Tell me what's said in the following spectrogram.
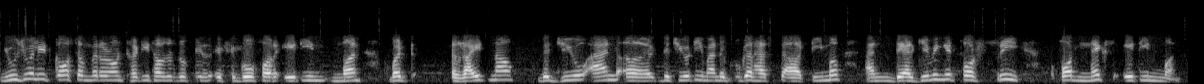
usually it costs somewhere around 30,000 rupees if you go for 18 months. But right now the Jio and uh, the Jio team and the Google has uh, team up and they are giving it for free for next 18 months.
